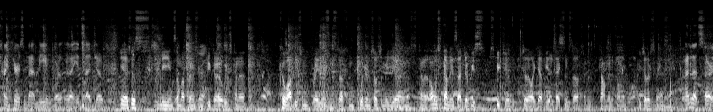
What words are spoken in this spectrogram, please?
kind of curious on that meme or, or that inside joke. Yeah, it's just me and some of my friends from JUCO. We just kind of co-opted some phrases and stuff from Twitter and social media, and just kind of almost kind of an inside joke. We speak to each other like that via text and stuff, and comment on each other's things. So, How did that start?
